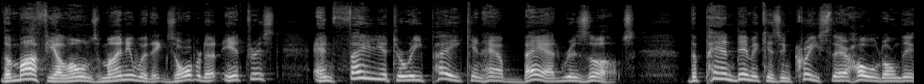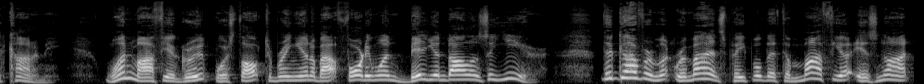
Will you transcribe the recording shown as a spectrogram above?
The mafia loans money with exorbitant interest, and failure to repay can have bad results. The pandemic has increased their hold on the economy. One mafia group was thought to bring in about $41 billion a year. The government reminds people that the mafia is not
